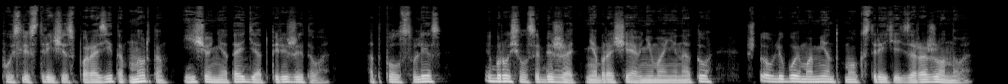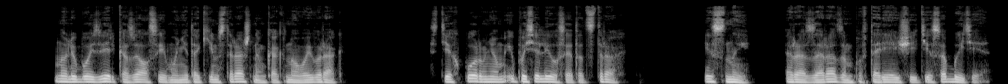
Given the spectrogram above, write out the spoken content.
После встречи с паразитом Нортон, еще не отойдя от пережитого, отполз в лес и бросился бежать, не обращая внимания на то, что в любой момент мог встретить зараженного. Но любой зверь казался ему не таким страшным, как новый враг. С тех пор в нем и поселился этот страх. И сны, раз за разом повторяющие те события.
